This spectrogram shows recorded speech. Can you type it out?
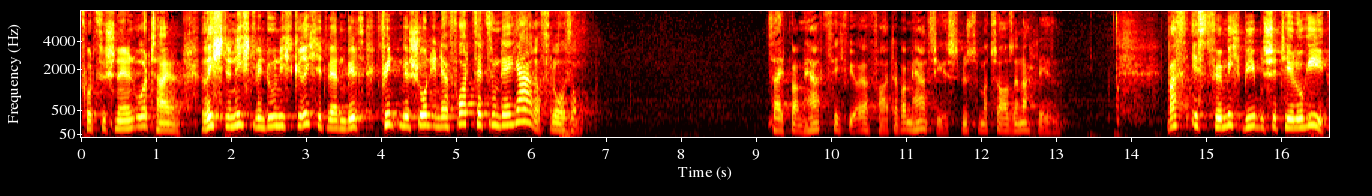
vor zu schnellen Urteilen. Richte nicht, wenn du nicht gerichtet werden willst, finden wir schon in der Fortsetzung der Jahreslosung. Seid barmherzig, wie euer Vater barmherzig ist. Müsst ihr mal zu Hause nachlesen. Was ist für mich biblische Theologie,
